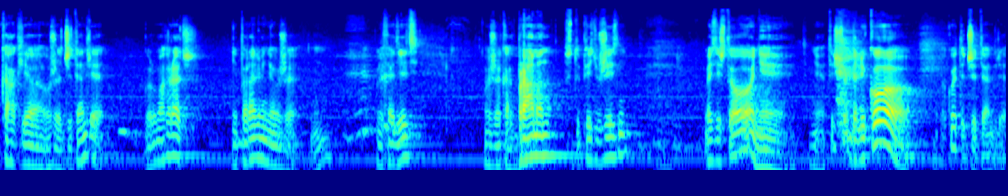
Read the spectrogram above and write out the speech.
как я уже Джитендре, Гуру Махарадж, не пора ли мне уже выходить, уже как браман вступить в жизнь. Вы что, о, нет, нет, еще далеко, какой ты Джитендре.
